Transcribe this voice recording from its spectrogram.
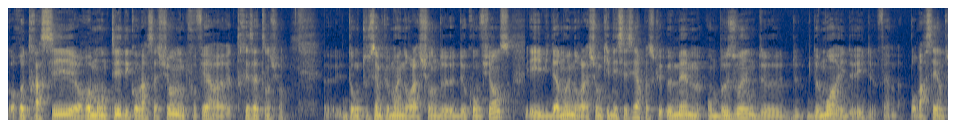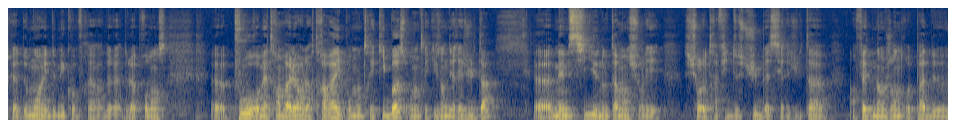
retracer, remonter des conversations, donc il faut faire euh, très attention. donc tout simplement une relation de, confiance, et évidemment une relation qui est nécessaire, parce qu'eux-mêmes ont besoin de, de, moi, et de, et de, enfin pour Marseille en tout cas, de moi et de mes confrères de la, de la Provence, pour mettre en valeur leur travail, pour montrer qu'ils bossent, pour montrer qu'ils ont des résultats. Euh, même si notamment sur, les, sur le trafic de stupes, bah, ces résultats en fait n'engendrent pas de,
